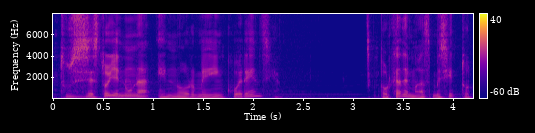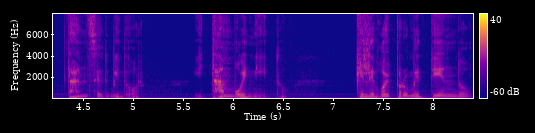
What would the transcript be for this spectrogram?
Entonces estoy en una enorme incoherencia. Porque además me siento tan servidor y tan buenito que le voy prometiendo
